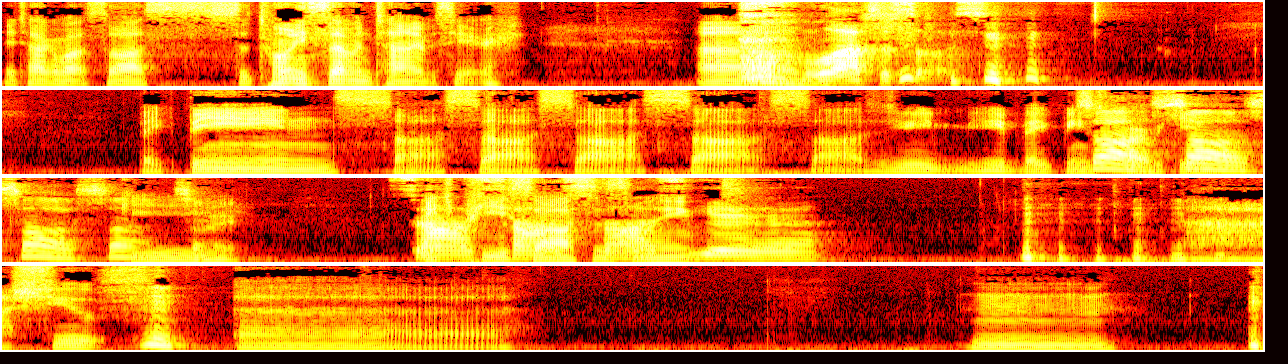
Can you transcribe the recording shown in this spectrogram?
They talk about sauce 27 times here. Um, Lots of sauce. baked beans, sauce, sauce, sauce, sauce, sauce. You eat, you eat baked beans for Sauce, barbecue. sauce, sauce, sauce. Key. Sorry. Sauce, HP sauce, sauce is linked. Yeah. Ah, shoot. Uh, hmm.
